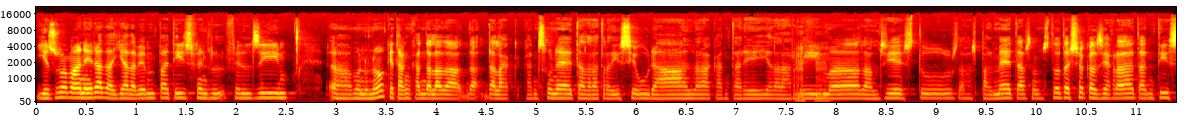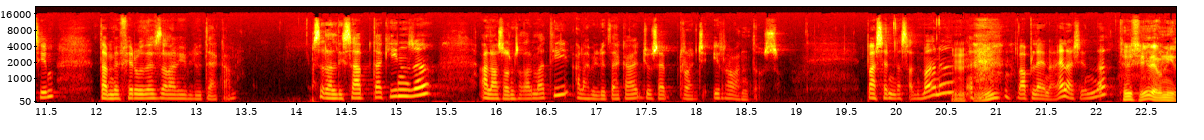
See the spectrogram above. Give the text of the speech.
i és una manera de ja de ben petits fer-los fer eh, bueno, no? aquest encant de la, de, de la cançoneta, de la tradició oral, de la cantarella, de la rima, uh -huh. dels gestos, de les palmetes, doncs tot això que els agrada tantíssim, també fer-ho des de la biblioteca. Serà el dissabte 15 a les 11 del matí a la Biblioteca Josep Roig i Reventós. Passem de setmana, uh -huh. va plena, eh, l'agenda? Sí, sí, déu nhi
